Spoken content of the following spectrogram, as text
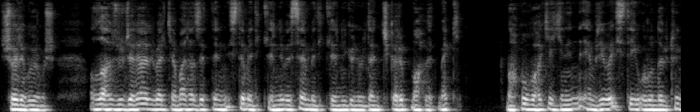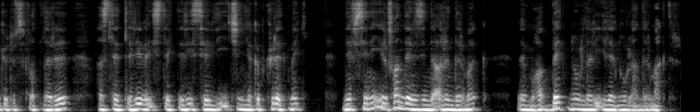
Şöyle buyurmuş. Allah Zülcelal ve Kemal Hazretlerinin istemediklerini ve sevmediklerini gönülden çıkarıp mahvetmek, Mahbub-u Hakiki'nin emri ve isteği uğrunda bütün kötü sıfatları, hasletleri ve istekleri sevdiği için yakıp kül etmek, nefsini irfan denizinde arındırmak ve muhabbet nurları ile nurlandırmaktır.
